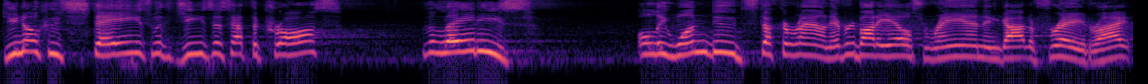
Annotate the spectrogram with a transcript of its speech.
Do you know who stays with Jesus at the cross? The ladies. Only one dude stuck around. Everybody else ran and got afraid, right?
